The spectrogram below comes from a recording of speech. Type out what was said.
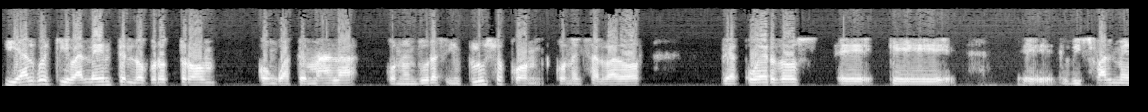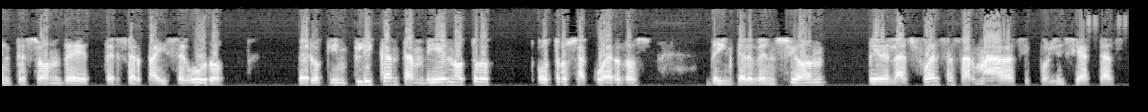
y algo equivalente logró Trump con Guatemala con Honduras, incluso con, con El Salvador, de acuerdos eh, que eh, visualmente son de tercer país seguro, pero que implican también otro, otros acuerdos de intervención de las Fuerzas Armadas y Policíacas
